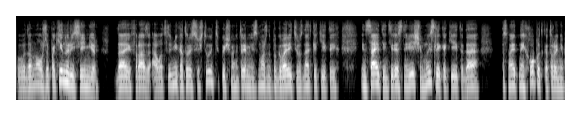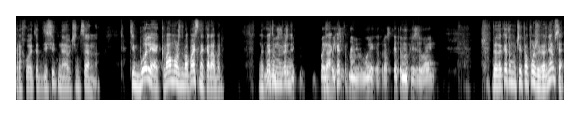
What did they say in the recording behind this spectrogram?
давно уже покинули сей мир, да, и фразы. А вот с людьми, которые существуют в текущий момент времени, можно поговорить и узнать какие-то их инсайты, интересные вещи, мысли какие-то, да, посмотреть на их опыт, который они проходят. Это действительно очень ценно. Тем более, к вам можно попасть на корабль. Но к ну, этому, вернее... Да, к этому... с нами в море как раз к этому и призываем. Да, но к этому чуть попозже вернемся.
